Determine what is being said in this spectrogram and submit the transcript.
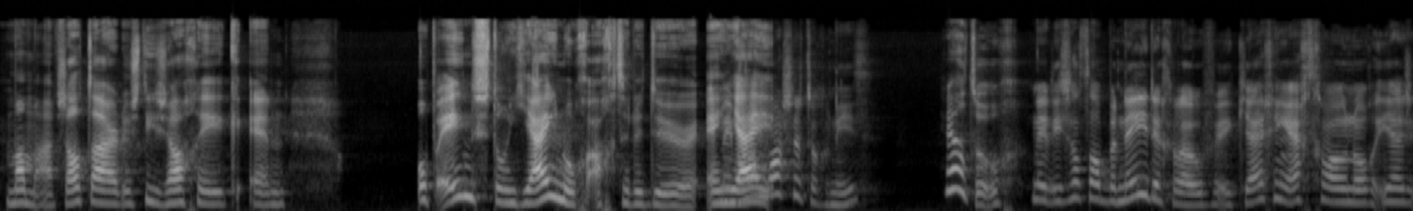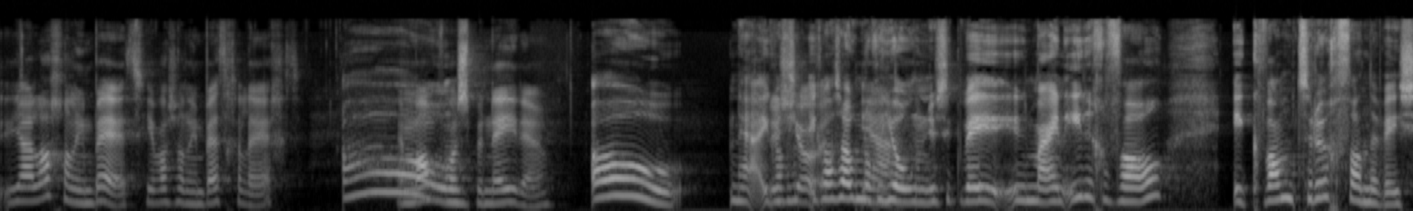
mama zat daar, dus die zag ik. En opeens stond jij nog achter de deur. En nee, jij. was er toch niet? Ja, toch? Nee, die zat al beneden, geloof ik. Jij ging echt gewoon nog... Jij, jij lag al in bed. Je was al in bed gelegd. Oh. En mam was beneden. Oh. Nou ja, ik, Dus was, ik was ook nog ja. jong, dus ik weet... Maar in ieder geval, ik kwam terug van de wc.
